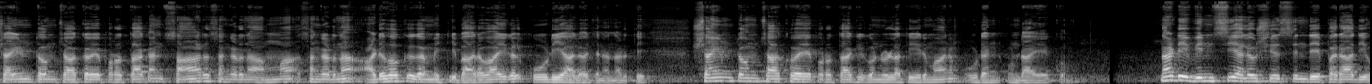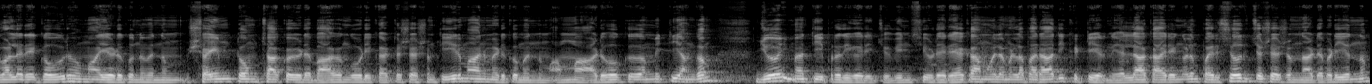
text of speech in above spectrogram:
ഷൈൻ ടോം ചാക്കോയെ പുറത്താക്കാൻ സാര സംഘടന അമ്മ സംഘടന അഡ്ഹോക്ക് കമ്മിറ്റി ഭാരവാഹികൾ കൂടിയാലോചന നടത്തി. ഷൈൻ ടോം ചാക്കോയെ പുറത്താക്കിക്കൊണ്ടുള്ള തീരുമാനം ഉടൻ ഉണ്ടായേക്കും. നടി വിൻസി അലോഷ്യസിന്റെ പരാതി വളരെ ഗൗരവമായി എടുക്കുന്നുവെന്നും ഷൈം ടോം ചാക്കോയുടെ ഭാഗം കൂടി കേട്ട ശേഷം തീരുമാനമെടുക്കുമെന്നും അമ്മ അഡ്ഹോക്ക് കമ്മിറ്റി അംഗം ജോയ് മാത്യു പ്രതികരിച്ചു. വിൻസിയുടെ രേഖാമൂലമുള്ള പരാതി കിട്ടിയിരുന്നു. എല്ലാ കാര്യങ്ങളും പരിശോധിച്ച ശേഷം നടപടിയെന്നും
